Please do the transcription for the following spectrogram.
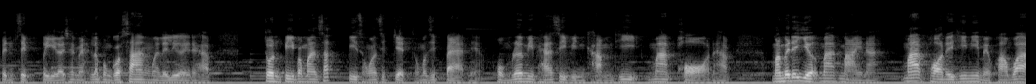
เป็น 10 ปีแล้วใช่ไหมแล้วผมก็สร้างมาเรื่อยๆนะครับจนปีประมาณสักปี 2017 2018 เนี่ยผมเริ่มมี passive income ที่มากพอนะครับมันไม่ได้เยอะมากมายนะ มากพอในที่นี่หมายความว่า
